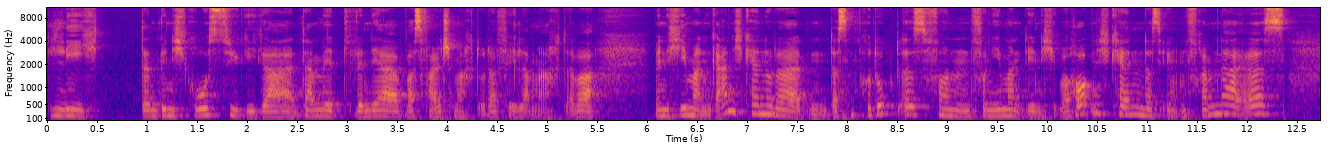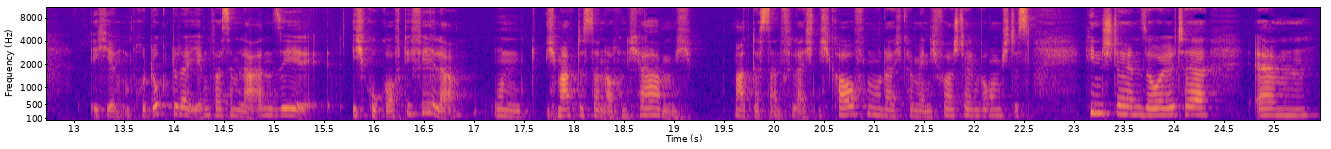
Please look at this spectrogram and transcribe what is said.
liegt, dann bin ich großzügiger damit, wenn der was falsch macht oder Fehler macht. Aber wenn ich jemanden gar nicht kenne oder das ein Produkt ist von, von jemandem, den ich überhaupt nicht kenne, dass irgendein Fremder ist, ich irgendein Produkt oder irgendwas im Laden sehe, ich gucke auf die Fehler. Und ich mag das dann auch nicht haben. Ich mag das dann vielleicht nicht kaufen oder ich kann mir nicht vorstellen, warum ich das hinstellen sollte. Ähm,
